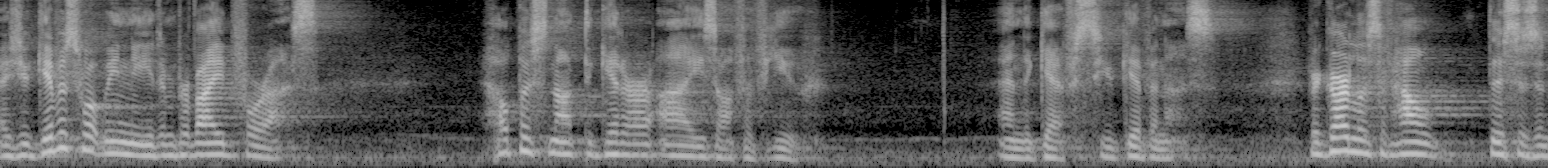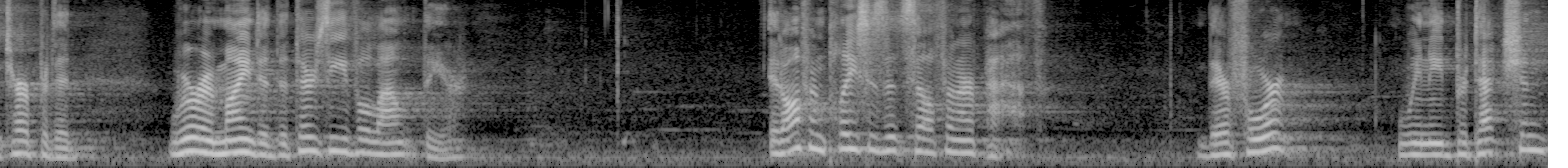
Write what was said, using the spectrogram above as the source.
as you give us what we need and provide for us, help us not to get our eyes off of you and the gifts you've given us. Regardless of how this is interpreted, we're reminded that there's evil out there. It often places itself in our path. Therefore, we need protection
